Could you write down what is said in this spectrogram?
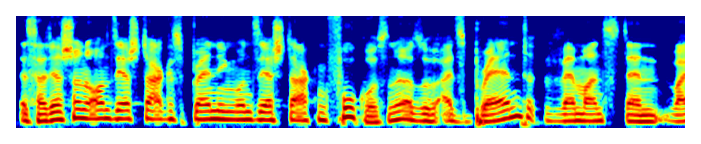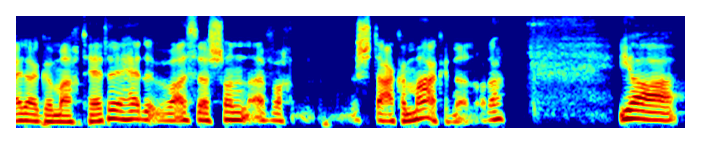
es hat ja schon auch ein sehr starkes Branding und sehr starken Fokus. Ne? Also als Brand, wenn man es denn weitergemacht hätte, hätte, war es ja schon einfach eine starke Marke dann, oder? Ja,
